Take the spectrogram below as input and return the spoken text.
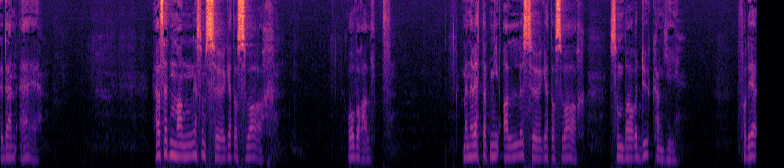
Det er den jeg er. Jeg har sett mange som søker etter svar overalt. Men jeg vet at vi alle søker etter svar som bare du kan gi. For det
